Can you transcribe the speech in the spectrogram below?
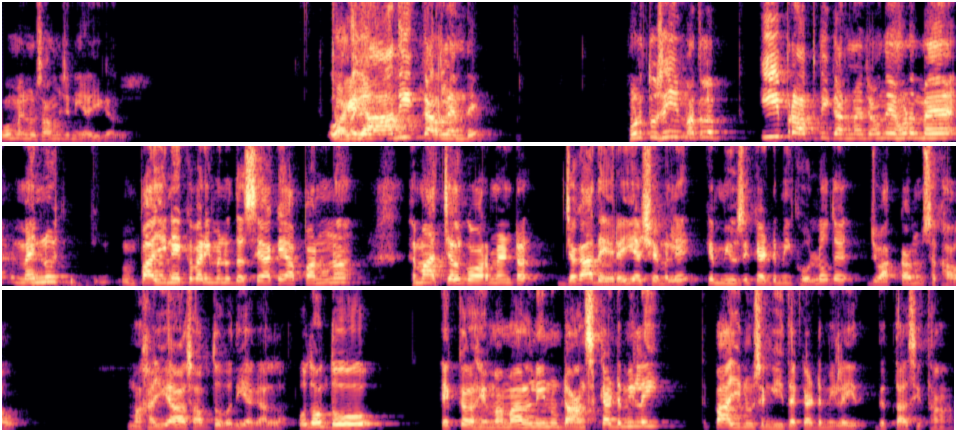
ਉਹ ਮੈਨੂੰ ਸਮਝ ਨਹੀਂ ਆਈ ਗੱਲ। ਉਹ ਆਜ਼ਾਦ ਹੀ ਕਰ ਲੈਂਦੇ। ਹੁਣ ਤੁਸੀਂ ਮਤਲਬ ਕੀ ਪ੍ਰਾਪਤੀ ਕਰਨਾ ਚਾਹੁੰਦੇ? ਹੁਣ ਮੈਂ ਮੈਨੂੰ ਭਾਜੀ ਨੇ ਇੱਕ ਵਾਰੀ ਮੈਨੂੰ ਦੱਸਿਆ ਕਿ ਆਪਾਂ ਨੂੰ ਨਾ ਹਿਮਾਚਲ ਗਵਰਨਮੈਂਟ ਜਗ੍ਹਾ ਦੇ ਰਹੀ ਹੈ ਸ਼ਿਮਲੇ ਕਿ 뮤직 ਅਕੈਡਮੀ ਖੋਲੋ ਤੇ ਜਵਾਕਾਂ ਨੂੰ ਸਿਖਾਓ। ਮੈਂ ਕਿਹਾ ਜੀ ਆਹ ਸਭ ਤੋਂ ਵਧੀਆ ਗੱਲ ਆ। ਉਦੋਂ ਦੋ ਇੱਕ ਹਿਮਾ ਮਾਲਨੀ ਨੂੰ ਡਾਂਸ ਅਕੈਡਮੀ ਲਈ ਤੇ ਭਾਜੀ ਨੂੰ ਸੰਗੀਤ ਅਕੈਡਮੀ ਲਈ ਦਿੱਤਾ ਸੀ ਥਾਂ।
